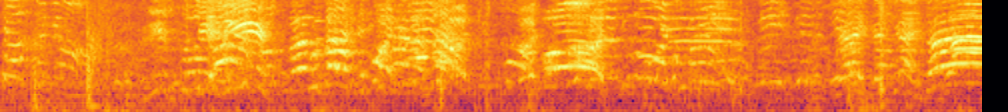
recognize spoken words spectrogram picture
час на ньому! Ріж куди, ріж! Куди? Підходь, підходь! Підходь! Качай, качай! Да!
